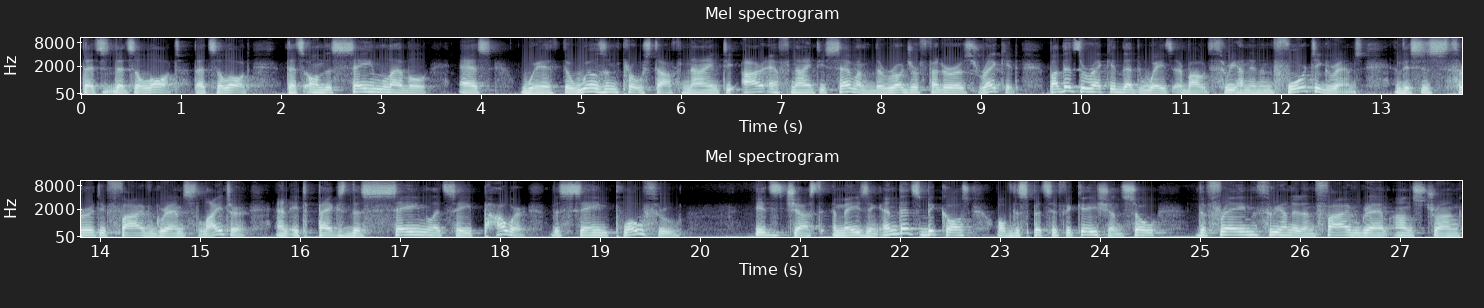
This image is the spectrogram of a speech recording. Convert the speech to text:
That's that's a lot. That's a lot. That's on the same level as with the Wilson Pro Staff 90 RF97, the Roger Federer's racket. But that's a racket that weighs about 340 grams, and this is 35 grams lighter, and it packs the same, let's say, power, the same flow through. It's just amazing, and that's because of the specification. So the frame 305 gram unstrung,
